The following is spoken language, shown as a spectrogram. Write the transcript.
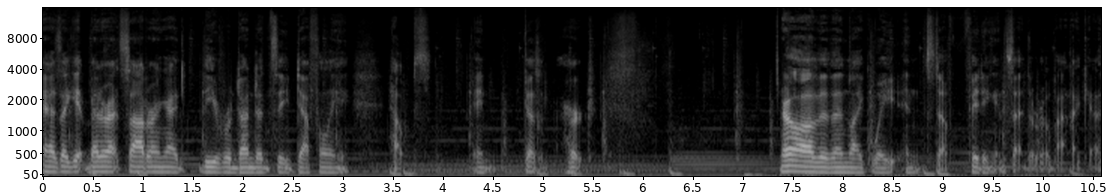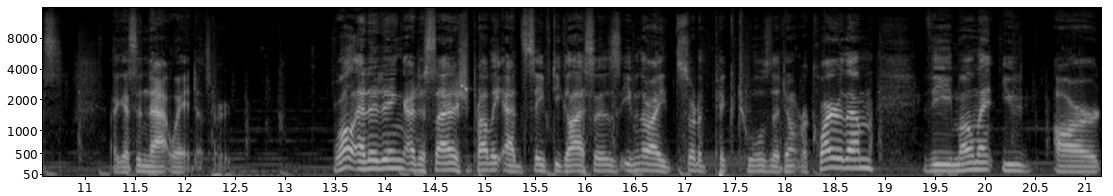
as I get better at soldering, I, the redundancy definitely helps and doesn't hurt. Other than like weight and stuff fitting inside the robot, I guess. I guess in that way it does hurt. While editing, I decided I should probably add safety glasses, even though I sort of pick tools that don't require them. The moment you are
